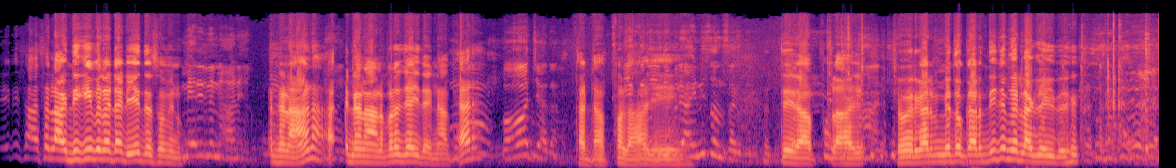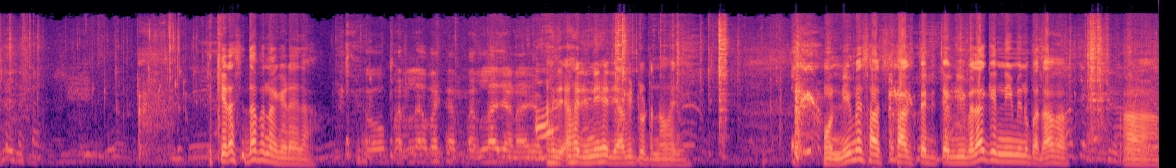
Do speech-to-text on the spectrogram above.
ਇਹਦੀ ਸੱਸ ਲੱਗਦੀ ਕੀ ਮੇਰਾ ਡੈਡੀ ਇਹ ਦੱਸੋ ਮੈਨੂੰ। ਮੇਰੀ ਨਨਾਣ ਆ। ਨਨਾਣ? ਨਨਾਣ ਭਰਜਾਈ ਦਾ ਇੰਨਾ ਪਿਆਰ? ਬਹੁਤ ਜ਼ਿਆਦਾ। ਤੁਹਾਡਾ ਭਲਾ ਜੇ। ਬੁਰਾਈ ਨਹੀਂ ਸੁਣ ਸਕਦੀ। ਤੇਰਾ ਭਲਾ ਜੇ। ਸ਼ੁਕਰ ਕਰ ਮੈਂ ਤਾਂ ਕਰਦੀ ਜੇ ਮੇਰੇ ਲੱਗ ਤੇ ਕਿਹੜਾ ਸਿੱਧਾ ਬਣਾ ਕਿਹੜਾ ਇਹਦਾ? ਉਹ ਪਰਲਾ ਪਰਲਾ ਜਾਣਾ ਹਜੇ ਹਜੇ ਨਹੀਂ ਹਜੇ ਆ ਵੀ ਟੁੱਟਣਾ ਵਾ ਜੀ ਹੁਣ ਨਹੀਂ ਮੈਂ ਸੱਸ ਸੱਸ ਤੇਰੀ ਚੰਗੀ ਪਤਾ ਕਿੰਨੀ ਮੈਨੂੰ ਪਤਾ ਵਾ। ਹਾਂ।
